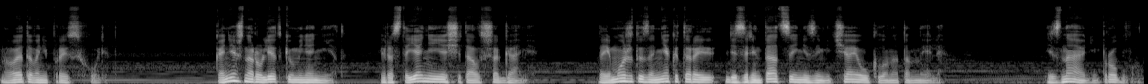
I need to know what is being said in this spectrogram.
но этого не происходит. Конечно, рулетки у меня нет, и расстояние я считал шагами, да и может из-за некоторой дезориентации не замечаю уклона тоннеля. Не знаю, не пробовал.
